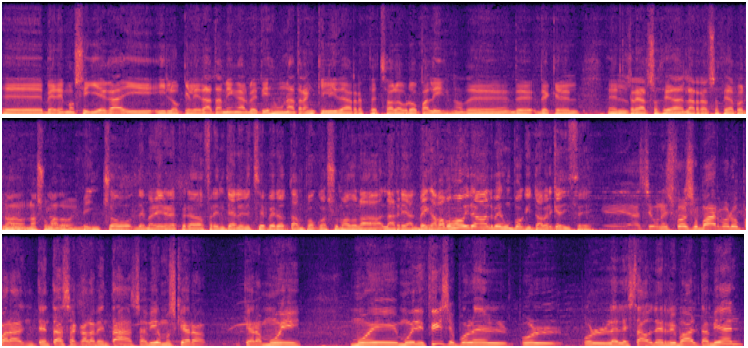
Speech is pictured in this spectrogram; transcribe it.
Eh, veremos si llega y, y lo que le da también al Betis es una tranquilidad respecto a la Europa League, ¿no? de, de- de que el, el Real Sociedad, la Real Sociedad pues no, no ha sumado hoy. Pinchó de manera inesperada frente al Elche, pero tampoco ha sumado la, la Real. Venga, vamos a oír a Alves un poquito, a ver qué dice. hace un esfuerzo bárbaro para intentar sacar la ventaja. Sabíamos que era, que era muy, muy, muy difícil por el, por, por el estado del rival también.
